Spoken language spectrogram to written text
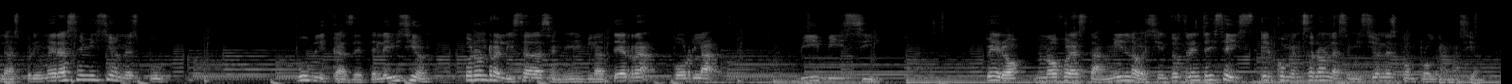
Las primeras emisiones públicas de televisión fueron realizadas en Inglaterra por la BBC, pero no fue hasta 1936 que comenzaron las emisiones con programación.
